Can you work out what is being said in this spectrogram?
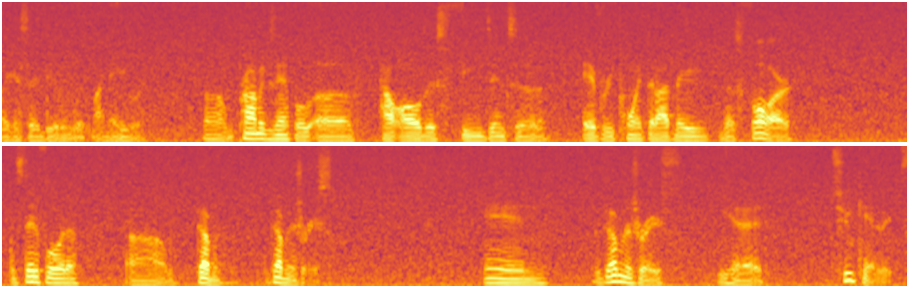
like I said, dealing with my neighbor. Um, prime example of how all this feeds into every point that I've made thus far. The state of Florida, um, governor, governor's race. In the governor's race, we had two candidates.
